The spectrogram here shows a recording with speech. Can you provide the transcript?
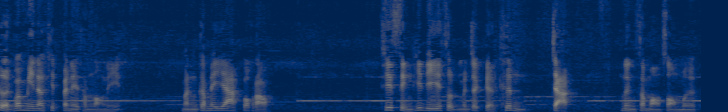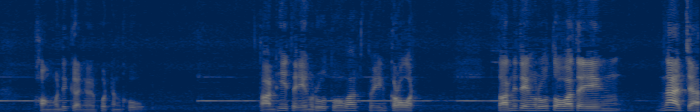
เกิดว่ามีแนวคิดไปในทำนองนี้ มันก็ไม่ยากพวกเรา ที่สิ่งที่ดีที่สุดมันจะเกิดขึ้นจากหนึ่งสมองสองมือของคนที่เกิดในวันพุธทั้งคู่ ตอนที่ตัวเองรู้ตัวว่าตัวเองโกรธ ตอนที่ตัวเองรู้ตัวว่าตัวเองน่าจะ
